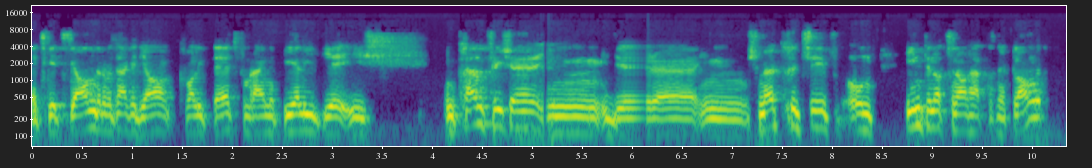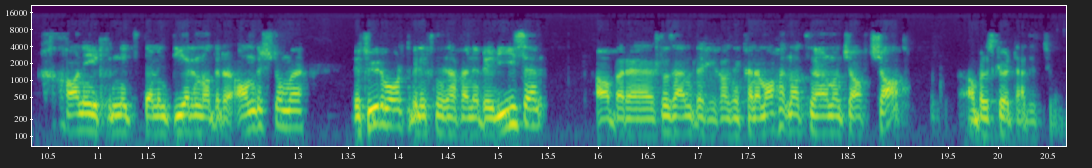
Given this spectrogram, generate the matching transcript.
Jetzt gibt es die anderen, die sagen, ja, die Qualität vom reinen Bieli, die ist im Kämpferischen, im, äh, im Schmöcker und international hat das nicht gelangt. Kann ich nicht dementieren oder andersrum befürworten, weil ich es nicht auch beweisen konnte. Aber äh, schlussendlich, ich kann es nicht machen, die Nationalmannschaft schade, aber es gehört auch dazu.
